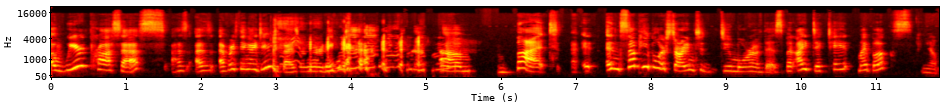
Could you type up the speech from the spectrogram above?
a weird process as as everything i do you guys are learning um but it, and some people are starting to do more of this but i dictate my books Yep.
